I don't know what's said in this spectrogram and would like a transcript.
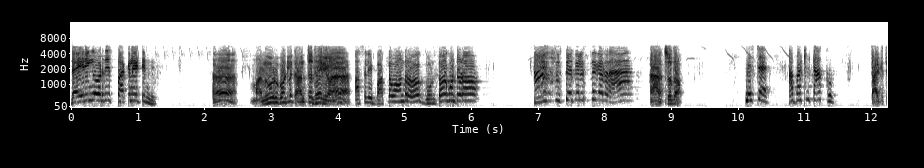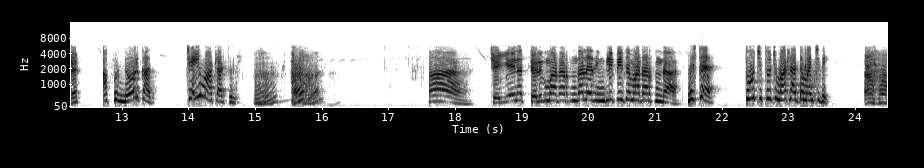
ధైర్యంగా ఒకటి తీసి పక్కనెట్టింది మనూరు గుంట్లకు అంత ధైర్యమా? అసలు ఈ బట్టలు ఓనరు గుంటో గుంటడో? చూస్తే తెలుస్తుంది కదరా. ఆ, చూద్దాం. మిస్టర్ ఆ బట్టలు తాక్కు తాకితే? అప్పుడు నోరు కాదు చెయ్యి మాట్లాడుతుంది. ఆ? చెయ్యైనా తెలుగు మాట్లాడుతుందా లేదా ఇంగ్లీష్ పీసే మాట్లాడుతుందా? మిస్టర్ తూచి తూచి మాట్లాడటం మంచిది. ఆహా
